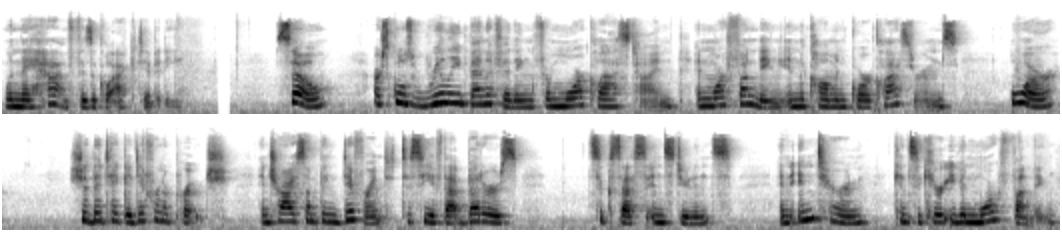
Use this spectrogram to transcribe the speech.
when they have physical activity. So, are schools really benefiting from more class time and more funding in the Common Core classrooms? Or should they take a different approach and try something different to see if that betters success in students and in turn can secure even more funding?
